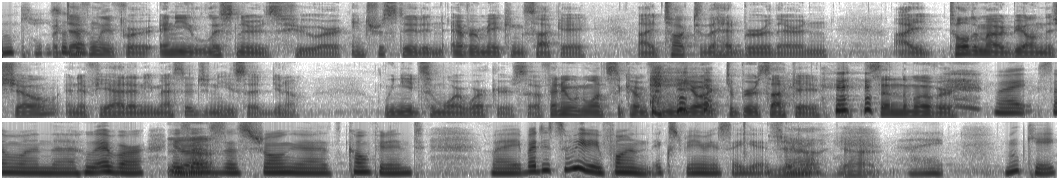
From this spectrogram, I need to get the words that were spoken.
Okay. But so the- definitely for any listeners who are interested in ever making sake, I talked to the head brewer there and I told him I would be on the show and if he had any message and he said, you know, we need some more workers. So if anyone wants to come from New York to brew sake, send them over. right. Someone, uh, whoever is Yeah. as uh, strong as confident, right? But it's really fun experience, I guess. Yeah, Right. yeah. Right. Okay.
